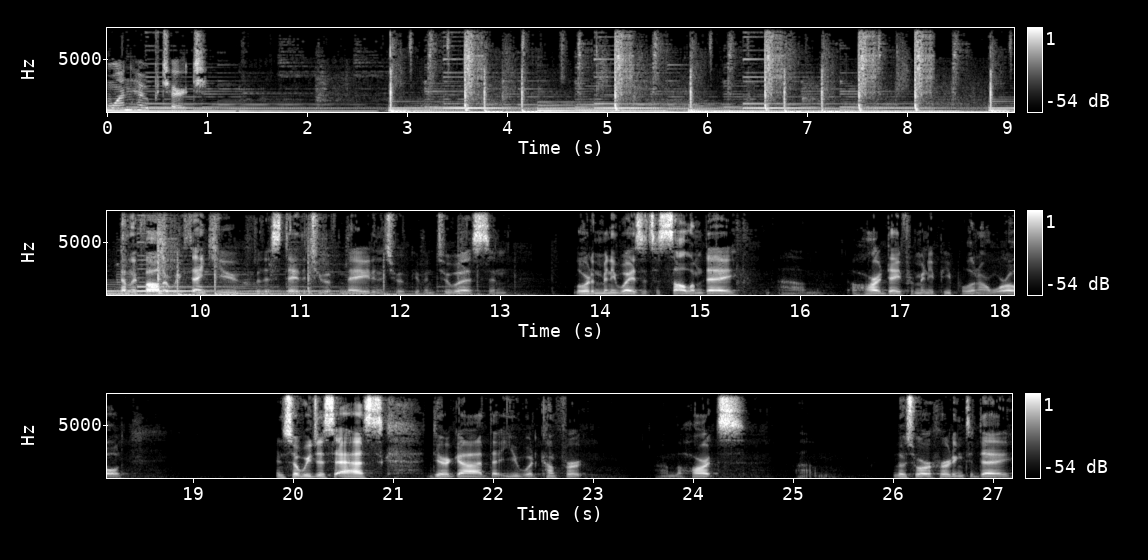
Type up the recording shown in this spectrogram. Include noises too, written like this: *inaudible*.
One Hope Church. Heavenly Father, we thank you for this day that you have made and that you have given to us. And Lord, in many ways, it's a solemn day, um, a hard day for many people in our world. And so we just ask, dear God, that you would comfort um, the hearts um, those who are hurting today.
